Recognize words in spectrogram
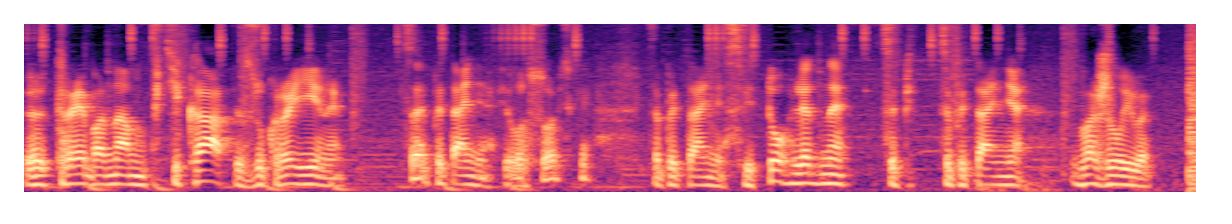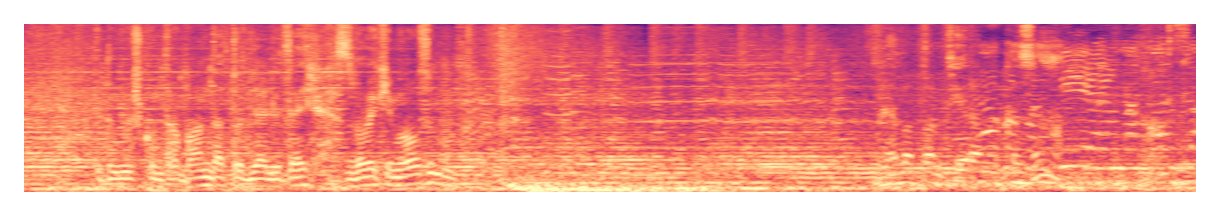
е, треба нам втікати з України. Це питання філософське, це питання світоглядне, це, це питання важливе. Ти думаєш, контрабанда то для людей з великим розумом? Треба наказати. Вампира наказать.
